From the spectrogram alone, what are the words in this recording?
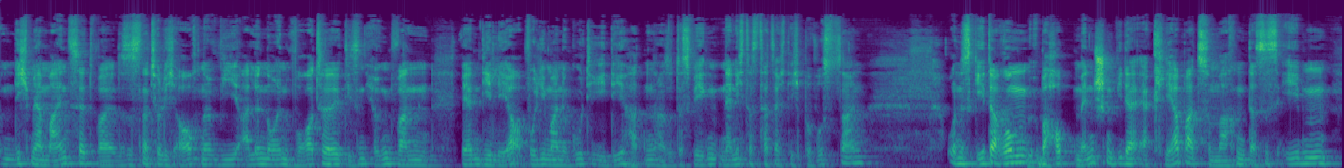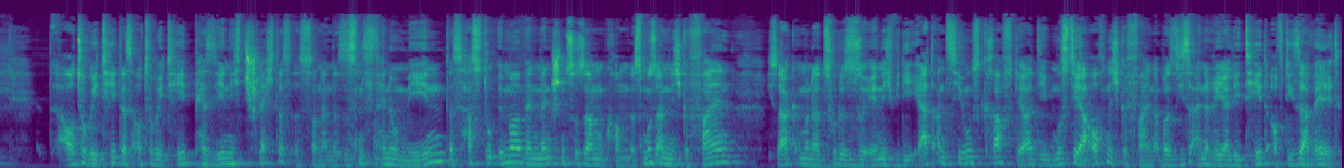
nicht mehr Mindset, weil das ist natürlich auch, ne, wie alle neuen Worte, die sind irgendwann, werden die leer, obwohl die mal eine gute Idee hatten. Also deswegen nenne ich das tatsächlich Bewusstsein. Und es geht darum, überhaupt Menschen wieder erklärbar zu machen, dass es eben Autorität, dass Autorität per se nichts Schlechtes ist, sondern das ist ein Phänomen, das hast du immer, wenn Menschen zusammenkommen. Das muss einem nicht gefallen. Ich sage immer dazu, das ist so ähnlich wie die Erdanziehungskraft, ja, die muss dir ja auch nicht gefallen, aber sie ist eine Realität auf dieser Welt.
